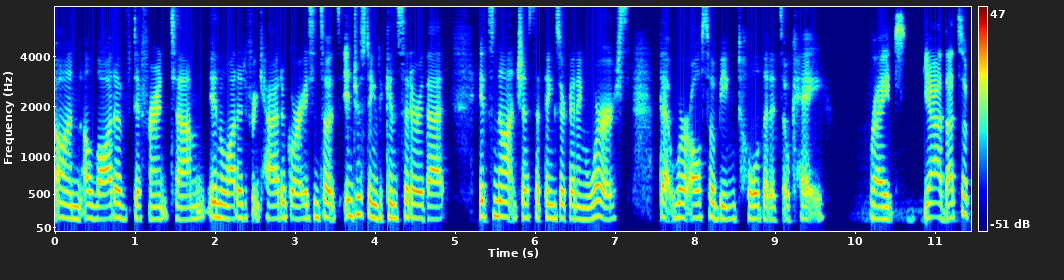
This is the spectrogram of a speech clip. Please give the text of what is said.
on a lot of different, um, in a lot of different categories. And so it's interesting to consider that it's not just that things are getting worse, that we're also being told that it's okay. Right. Yeah, that's a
